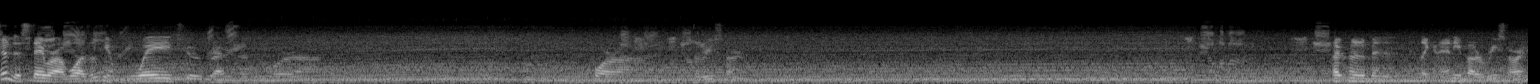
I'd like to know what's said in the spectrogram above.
Should just stay where I was. I was getting way too aggressive for uh, for uh, the restart. That couldn't have been like an any better restart.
